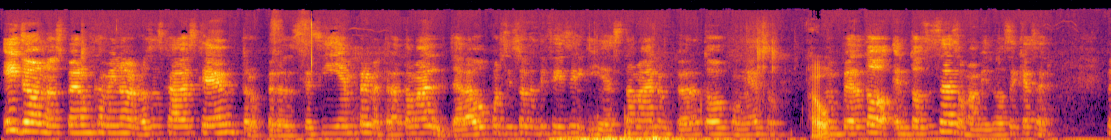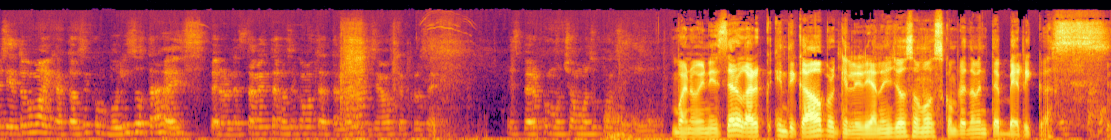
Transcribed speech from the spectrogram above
Y yo no espero un camino de rosas cada vez que entro, pero es que siempre me trata mal. Ya la U por sí sola es difícil y esta madre lo empeora todo con eso. Oh. Lo empeora todo. Entonces eso, mami, no sé qué hacer. Me siento como de 14 con bullies otra vez, pero honestamente no sé cómo tratar la situación que procede. Espero con mucho amor su consejo. Bueno, viniste al lugar indicado porque Liliana y yo somos completamente bélicas.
